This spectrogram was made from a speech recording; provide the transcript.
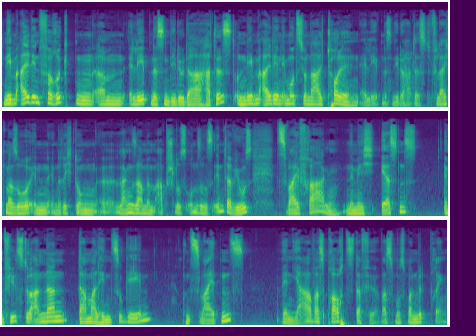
Neben all den verrückten ähm, Erlebnissen, die du da hattest und neben all den emotional tollen Erlebnissen, die du hattest, vielleicht mal so in, in Richtung äh, langsamem Abschluss unseres Interviews zwei Fragen. Nämlich erstens, empfiehlst du anderen, da mal hinzugehen? Und zweitens, wenn ja, was braucht es dafür? Was muss man mitbringen?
